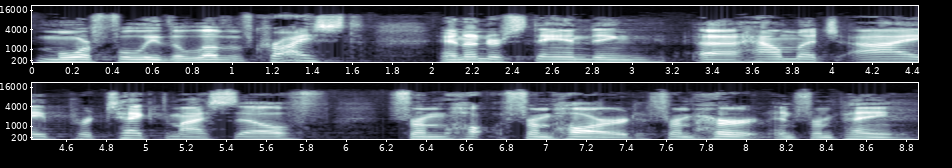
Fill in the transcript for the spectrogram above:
more fully the love of Christ and understanding uh, how much I protect myself from from hard, from hurt, and from pain.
